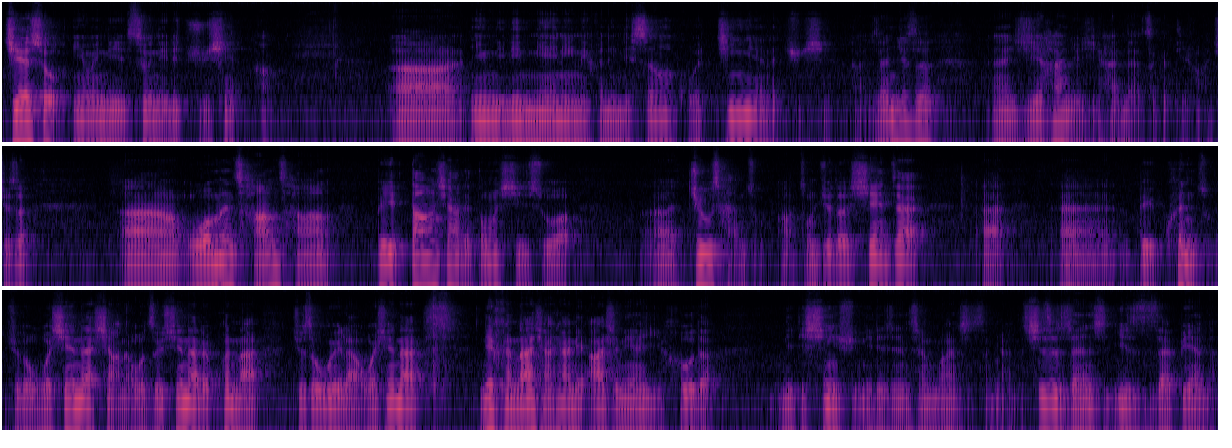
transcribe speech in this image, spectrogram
接受，因为你受你的局限啊，呃，因为你的年龄的和你的生活经验的局限啊，人就是，嗯，遗憾就遗憾在这个地方，就是。嗯，我们常常被当下的东西所，呃，纠缠住啊，总觉得现在，呃，呃，被困住，觉得我现在想的，我这现在的困难就是未来。我现在，你很难想象你二十年以后的你的兴趣、你的人生观是什么样的。其实人是一直在变的。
